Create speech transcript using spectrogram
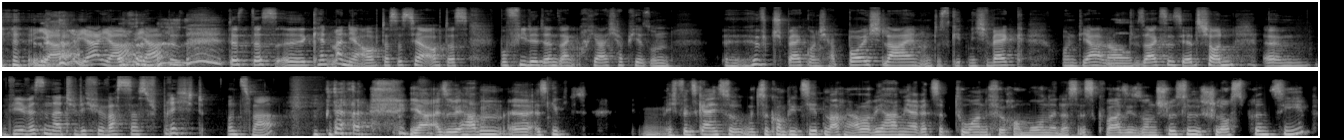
ja, ja, ja, ja. Das, das, das äh, kennt man ja auch. Das ist ja auch das, wo viele dann sagen, ach ja, ich habe hier so ein äh, Hüftspeck und ich habe Bäuchlein und das geht nicht weg. Und ja, genau. du sagst es jetzt schon, ähm, wir wissen natürlich, für was das spricht. Und zwar? ja, also wir haben, äh, es gibt ich will es gar nicht so, zu kompliziert machen, aber wir haben ja Rezeptoren für Hormone. Das ist quasi so ein Schlüssel-Schloss-Prinzip.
